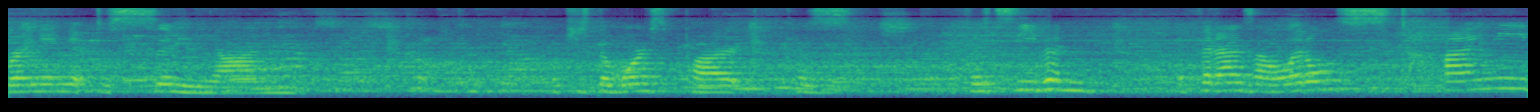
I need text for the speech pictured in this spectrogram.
bringing it to Simeon, which is the worst part because if it's even if it has a little tiny,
